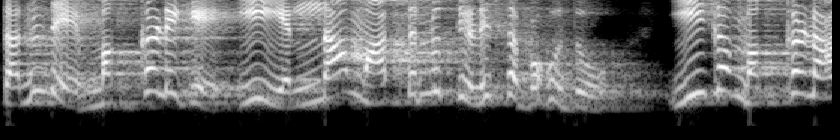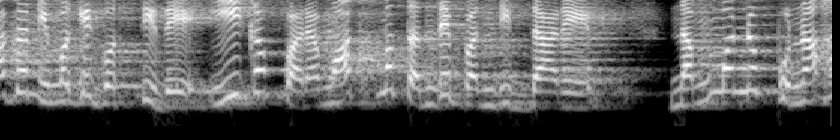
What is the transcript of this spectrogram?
ತಂದೆ, ಮಕ್ಕಳಿಗೆ ಈ ಎಲ್ಲಾ ಮಾತನ್ನು ತಿಳಿಸಬಹುದು. ಈಗ ಮಕ್ಕಳಾದ ನಿಮಗೆ ಗೊತ್ತಿದೆ. ಈಗ ಪರಮಾತ್ಮ ತಂದೆ ಬಂದಿದ್ದಾರೆ. ನಮ್ಮನ್ನು ಪುನಃ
